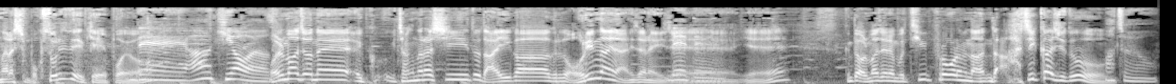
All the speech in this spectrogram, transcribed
장나라 씨 목소리도 이렇게 예뻐요. 네, 아 귀여워요. 얼마 전에 그 장나라 씨도 나이가 그래도 어린 나이는 아니잖아요, 이제. 네네. 예. 근데 얼마 전에 뭐 TV 프로그램에 나왔는데 아직까지도 맞아요.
